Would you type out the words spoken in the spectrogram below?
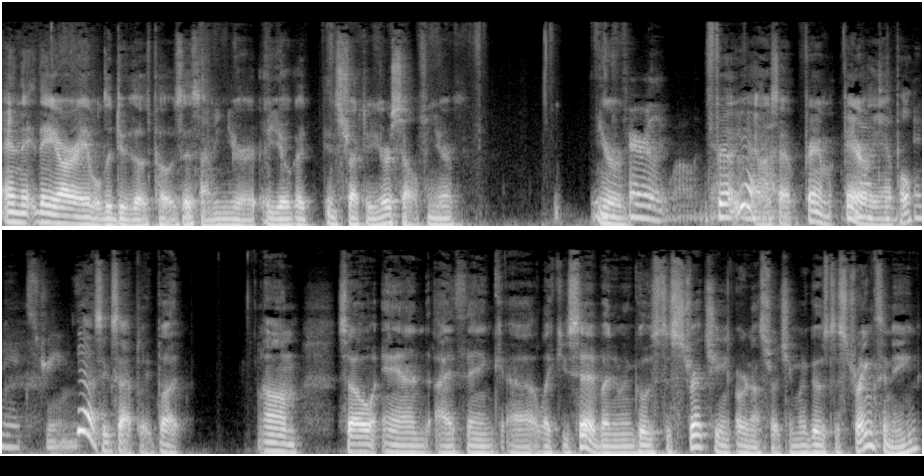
and they, they are able to do those poses. I mean, you're a yoga instructor yourself, and you're you're fairly well. fairly yeah, exactly, fairly, fairly not ample. Any extreme. Yes, exactly. But um, so and I think, uh, like you said, but when it goes to stretching or not stretching, when it goes to strengthening,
